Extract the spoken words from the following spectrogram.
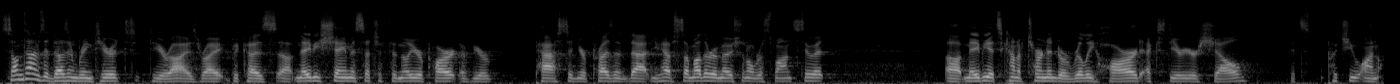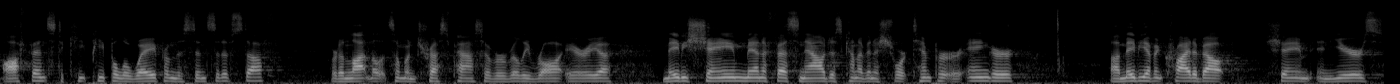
Sometimes it doesn't bring tears to your eyes, right? Because uh, maybe shame is such a familiar part of your past and your present that you have some other emotional response to it. Uh, maybe it's kind of turned into a really hard exterior shell. It's put you on offense to keep people away from the sensitive stuff or to not let someone trespass over a really raw area. Maybe shame manifests now just kind of in a short temper or anger. Uh, maybe you haven't cried about shame in years.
